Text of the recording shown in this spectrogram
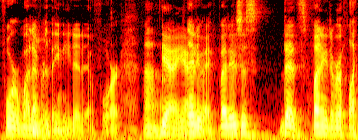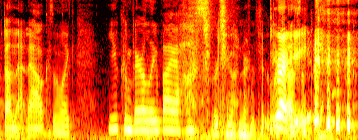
for whatever mm. they needed it for. Um, yeah yeah. anyway but it's just that's funny to reflect on that now because i'm like you can barely buy a house for two hundred fifty. Right.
